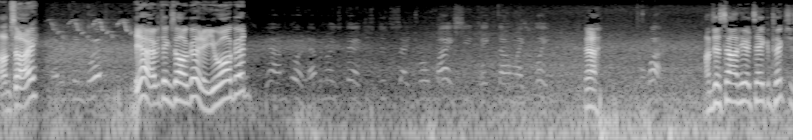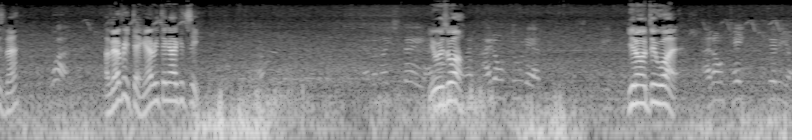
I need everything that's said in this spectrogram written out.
I'm sorry? Everything good? Yeah, everything's all good. Are you all good? Yeah, I'm good. Have a nice day. I just did this. I drove by, see you take down my plate. Yeah. For what? I'm just out here taking pictures, man. What? Of everything, everything I can see. Have a nice day. I You as well. I, I don't do that. You don't do what? I don't take video.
